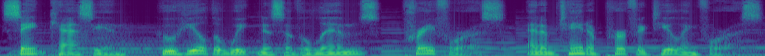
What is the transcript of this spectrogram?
Saint Cassian, who heal the weakness of the limbs, pray for us, and obtain a perfect healing for us.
